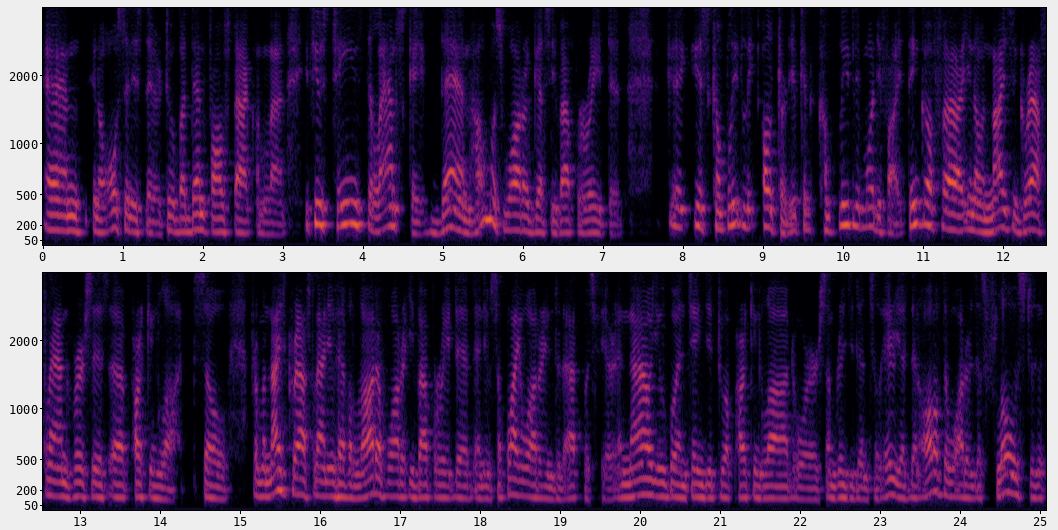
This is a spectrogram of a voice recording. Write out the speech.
and you know, ocean is there too, but then falls back on land. If you change the landscape, then how much water gets evaporated? Is completely altered. You can completely modify. Think of uh, you know nice grassland versus a parking lot. So from a nice grassland, you have a lot of water evaporated, and you supply water into the atmosphere. And now you go and change it to a parking lot or some residential areas. Then all of the water just flows to the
